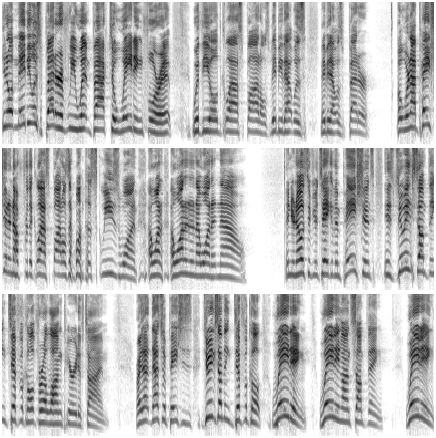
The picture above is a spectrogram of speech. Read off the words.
you know what? Maybe it was better if we went back to waiting for it with the old glass bottles. Maybe that was maybe that was better. But we're not patient enough for the glass bottles. I want the squeeze one. I want, I want it and I want it now. And your notes, if you're taking them, patience is doing something difficult for a long period of time. Right? That, that's what patience is doing something difficult, waiting, waiting on something, waiting.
